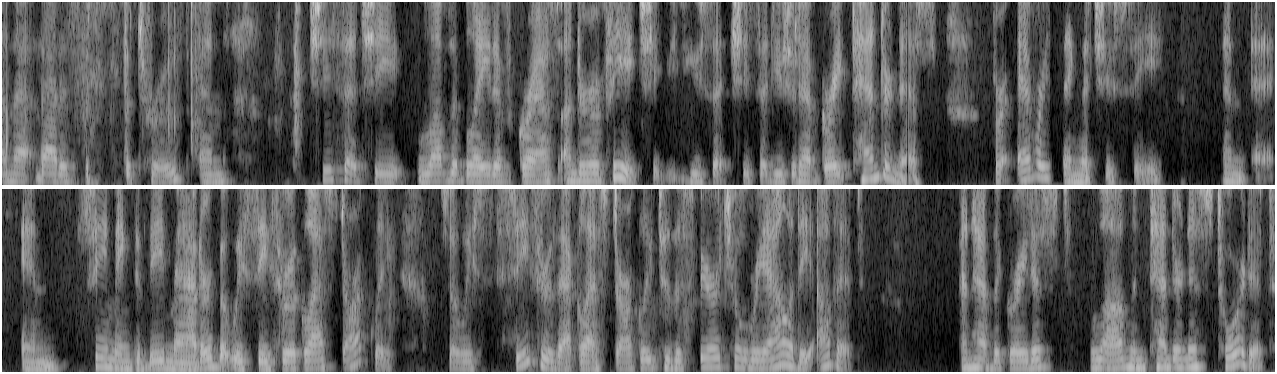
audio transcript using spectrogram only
and that, that is the, the truth. And she said she loved the blade of grass under her feet. She, you said, she said you should have great tenderness for everything that you see and, and seeming to be matter, but we see through a glass darkly. So we see through that glass darkly to the spiritual reality of it and have the greatest love and tenderness toward it.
